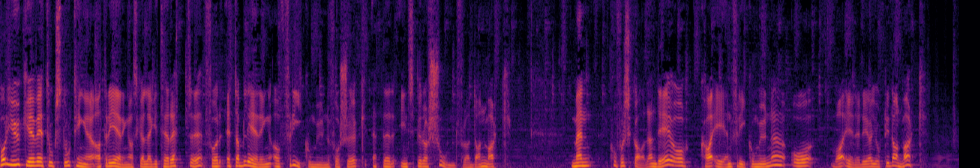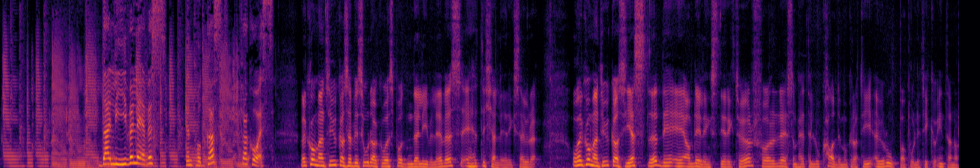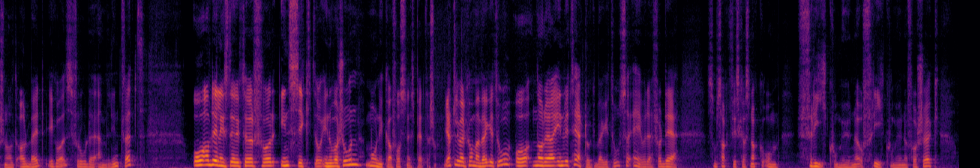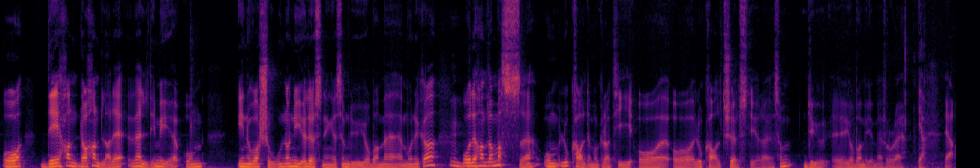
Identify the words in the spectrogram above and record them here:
Forrige uke vedtok Stortinget at regjeringa skal legge til rette for etablering av frikommuneforsøk etter inspirasjon fra Danmark. Men hvorfor skal den det, og hva er en frikommune, og hva er det de har gjort i Danmark? Der livet leves, en podkast fra KS. Velkommen til ukas episode av KS-podden Der livet leves. Jeg heter Kjell Erik Saure. Og velkommen til ukas gjester. Det er avdelingsdirektør for det som heter Lokaldemokrati, europapolitikk og internasjonalt arbeid i KS, Frode M. Lindtvedt. Og avdelingsdirektør for innsikt og innovasjon, Monica Fossnes Petersson. Hjertelig velkommen begge to. Og når jeg har invitert dere begge to, så er jo det for det som sagt vi skal snakke om frikommune og frikommuneforsøk. Og det, da handler det veldig mye om innovasjon og nye løsninger som du jobber med, Monica. Mm. Og det handler masse om lokaldemokrati og, og lokalt selvstyre, som du eh, jobber mye med, Frode. Ja. ja.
